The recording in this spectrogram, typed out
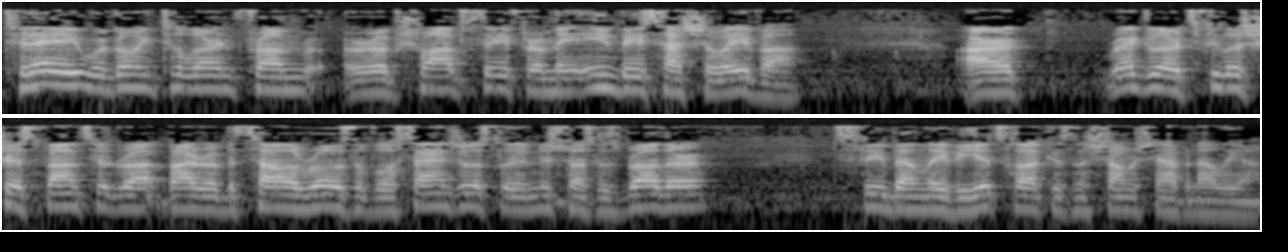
Today we're going to learn from Rab Schwab's Sefer Maayan Beis HaShoeva. Our regular tefillah shir is sponsored by Rabbi Sala Rose of Los Angeles, Nishmas, his brother, Tzvi Ben Levi Yitzchak, his Neshama Shaban Aliyah.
